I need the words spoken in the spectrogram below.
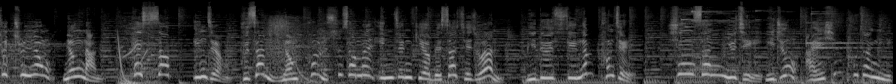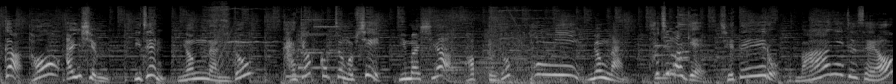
수출용 명란 햇섭 인증 부산 명품 수산물 인증 기업에서 제조한 믿을 수 있는 품질 신선 유지. 이중 안심 포장이니까 더 안심. 이젠 명란도 가격 걱정 없이 이 맛이야 밥도둑 풍미 명란. 푸짐하게 제대로 많이 드세요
